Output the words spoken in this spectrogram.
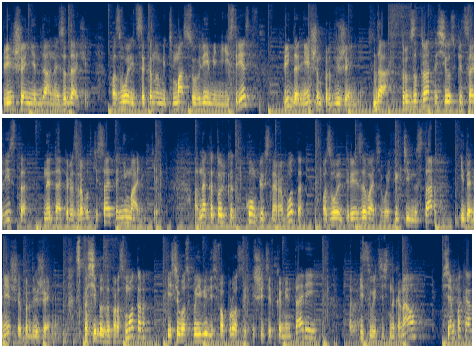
при решении данной задачи позволит сэкономить массу времени и средств при дальнейшем продвижении. Да, трудзатраты SEO-специалиста на этапе разработки сайта не маленькие, Однако только комплексная работа позволит реализовать его эффективный старт и дальнейшее продвижение. Спасибо за просмотр. Если у вас появились вопросы, пишите в комментарии. Подписывайтесь на канал. Всем пока!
